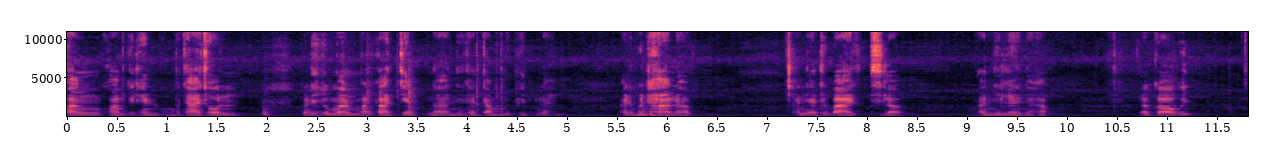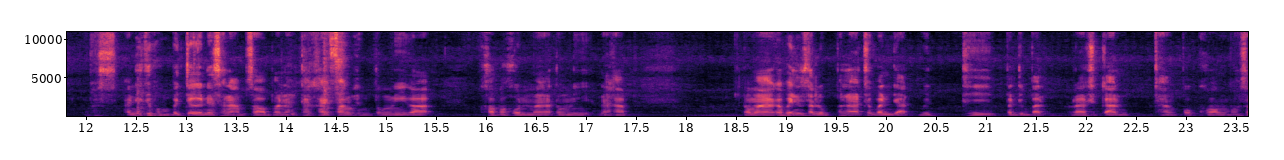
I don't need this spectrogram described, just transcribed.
ฟังความคิดเห็นของประชาชน มันจะอยู่มันมาตราเจ็ดนะนนี้ถ้าจำไม่ผิดนะ อันนี้พื้นฐานนะครับ อันนี้อธิบายทีละอันนี้เลยนะครับ แล้วก็วิอันนี้ที่ผมไปเจอในสนามสอบมานะ ถ้าใครฟังถึงตรงนี้ก็ ขอบพระคุณมาตรงนี้นะครับ ต่อมาก็เป็นสรุปพระราชบัญญัติวิธีปฏิบัติราชการทางปกครองพศ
